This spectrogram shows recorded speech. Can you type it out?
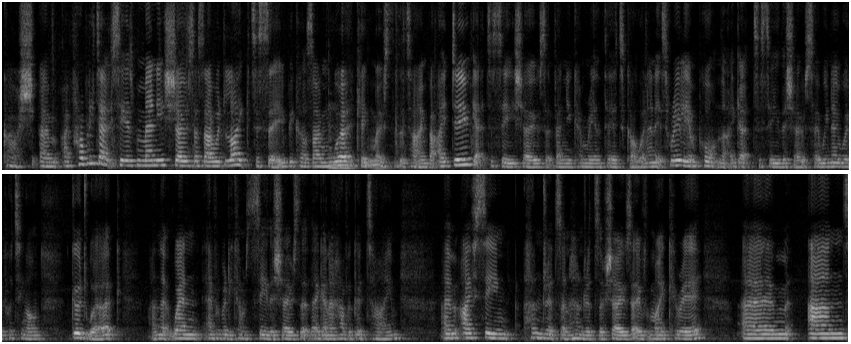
gosh, um, I probably don't see as many shows as I would like to see because I'm Mhm. working most of the time. But I do get to see shows at Venue Cymru and Theatre Colwyn, and it's really important that I get to see the shows so we know we're putting on good work and that when everybody comes to see the shows that they're going to have a good time. Um, I've seen hundreds and hundreds of shows over my career. Um, and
